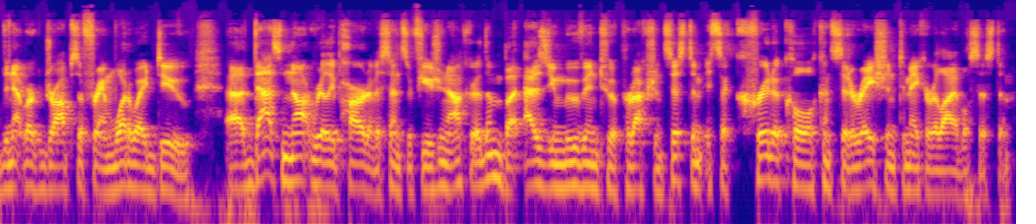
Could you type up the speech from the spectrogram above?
the network drops a frame? What do I do? Uh, that's not really part of a sensor fusion algorithm, but as you move into a production system, it's a critical consideration to make a reliable system.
